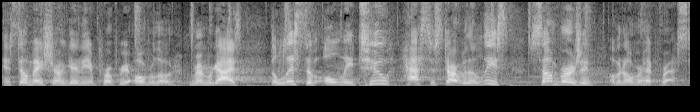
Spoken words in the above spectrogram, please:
and still make sure I'm getting the appropriate overload. Remember guys, the list of only two has to start with at least some version of an overhead press.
